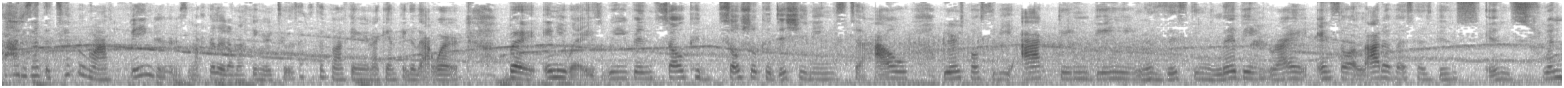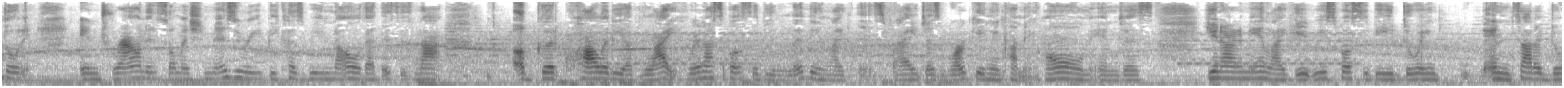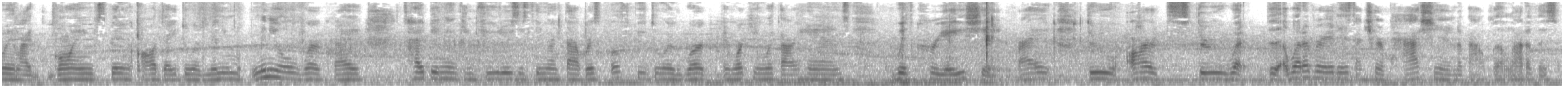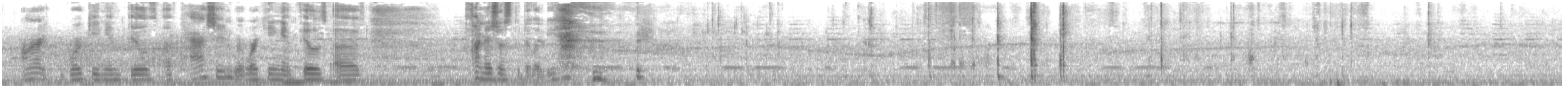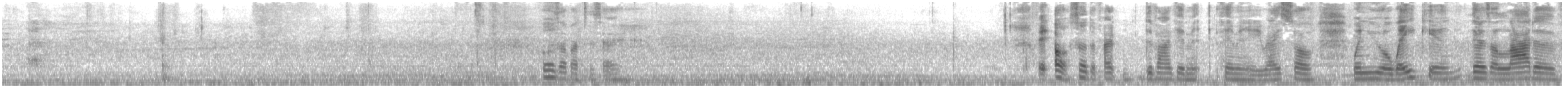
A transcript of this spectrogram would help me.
God, it's at the tip of my fingers. And I feel it on my finger too. It's at the tip of my finger and I can't think of that word. But anyways, we've been so co social conditionings to how we're supposed to be acting, being, resisting, living, right? And so a lot of us has been in swindled and drowned in so much misery because we know that this is not a good quality of life. We're not supposed to be living like this, right? Just working and coming home and just you know what I mean? Like we're supposed to be doing, inside of doing like going, spending all day doing many, old work, right? Typing in computers and things like that. We're supposed to be doing work and working with our hands with creation, right? Through arts, through what the, whatever it is that you're passionate about. But a lot of us aren't working in fields of passion. We're working in fields of financial stability. What was I about to say? oh so the divine femi femininity right so when you awaken there's a lot of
